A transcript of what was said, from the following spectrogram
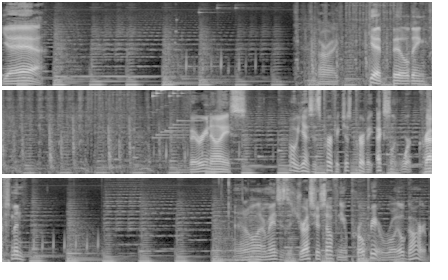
Yeah. Alright, get building. Very nice. Oh yes, it's perfect, just perfect. Excellent work, craftsman. And all that remains is to dress yourself in the appropriate royal garb.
